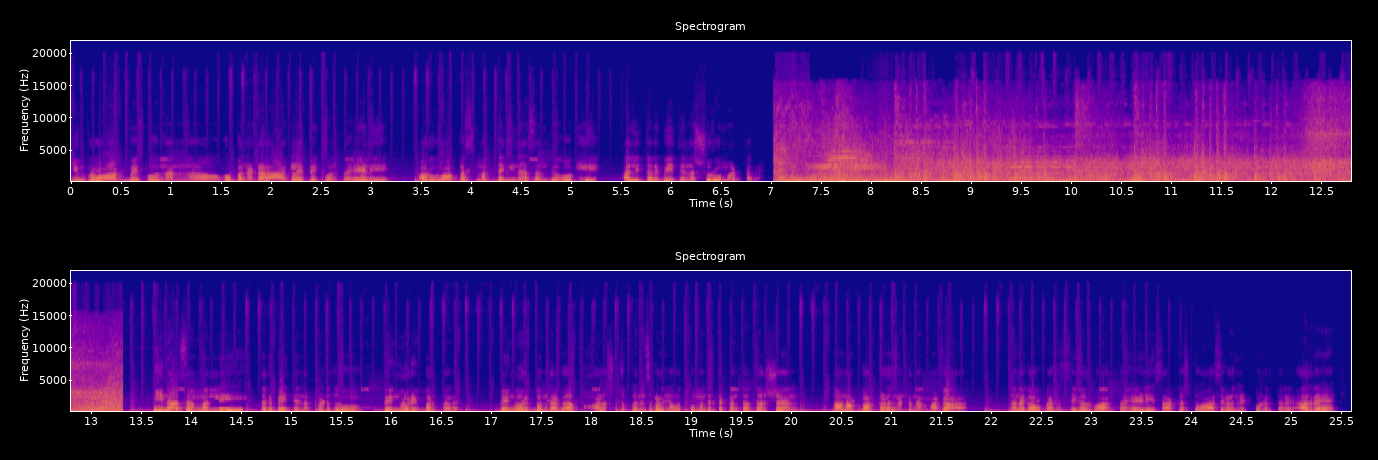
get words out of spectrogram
ಇಂಪ್ರೂವ್ ಆಗಬೇಕು ನಾನು ಒಬ್ಬ ನಟ ಆಗಲೇಬೇಕು ಅಂತ ಹೇಳಿ ಅವರು ವಾಪಸ್ ಮತ್ತೆ ನಿನಾಸಂಗೆ ಹೋಗಿ ಅಲ್ಲಿ ತರಬೇತಿಯನ್ನು ಶುರು ಮಾಡ್ತಾರೆ. ನಿನಾಸಂಲ್ಲಿ ತರಬೇತಿಯನ್ನು ಪಡೆದು ಬೆಂಗಳೂರಿಗೆ ಬರ್ತಾರೆ. ಬೆಂಗಳೂರಿಗೆ ಬಂದಾಗ ಬಹಳಷ್ಟು ಕನಸುಗಳನ್ನು ಹೊತ್ಕೊಂಡ್ ಬಂದಿರತಕ್ಕಂಥ ದರ್ಶನ್, ನಾನೊಬ್ಬ ಕಳಗಂಟನ ಮಗ, ನನಗೆ ಅವಕಾಶ ಸಿಗಲ್ವಾ ಅಂತ ಹೇಳಿ ಸಾಕಷ್ಟು ಆಸೆಗಳನ್ನ ಇಟ್ಕೊಂಡಿರ್ತಾರೆ. ಆದರೆ,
